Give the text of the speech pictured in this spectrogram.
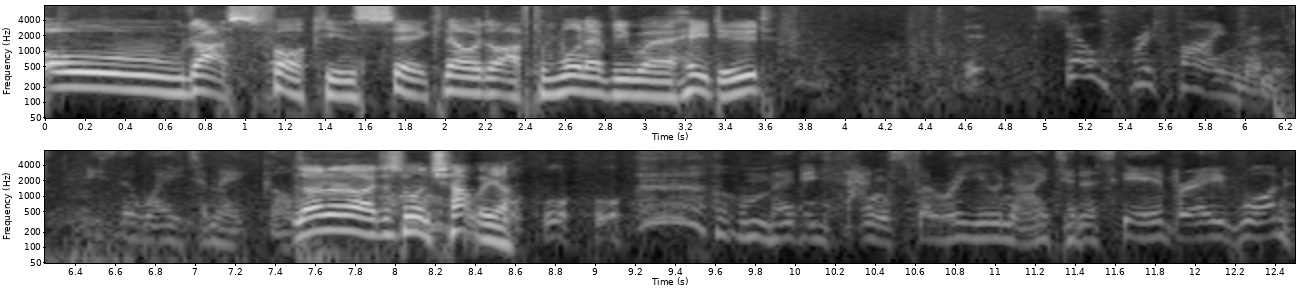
Oh, that's fucking sick. Now I don't have to run everywhere. Hey, dude. Self-refinement is the way to make gold. No, no, no. I just want to chat with you. Oh, many thanks for reuniting us here, brave one.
